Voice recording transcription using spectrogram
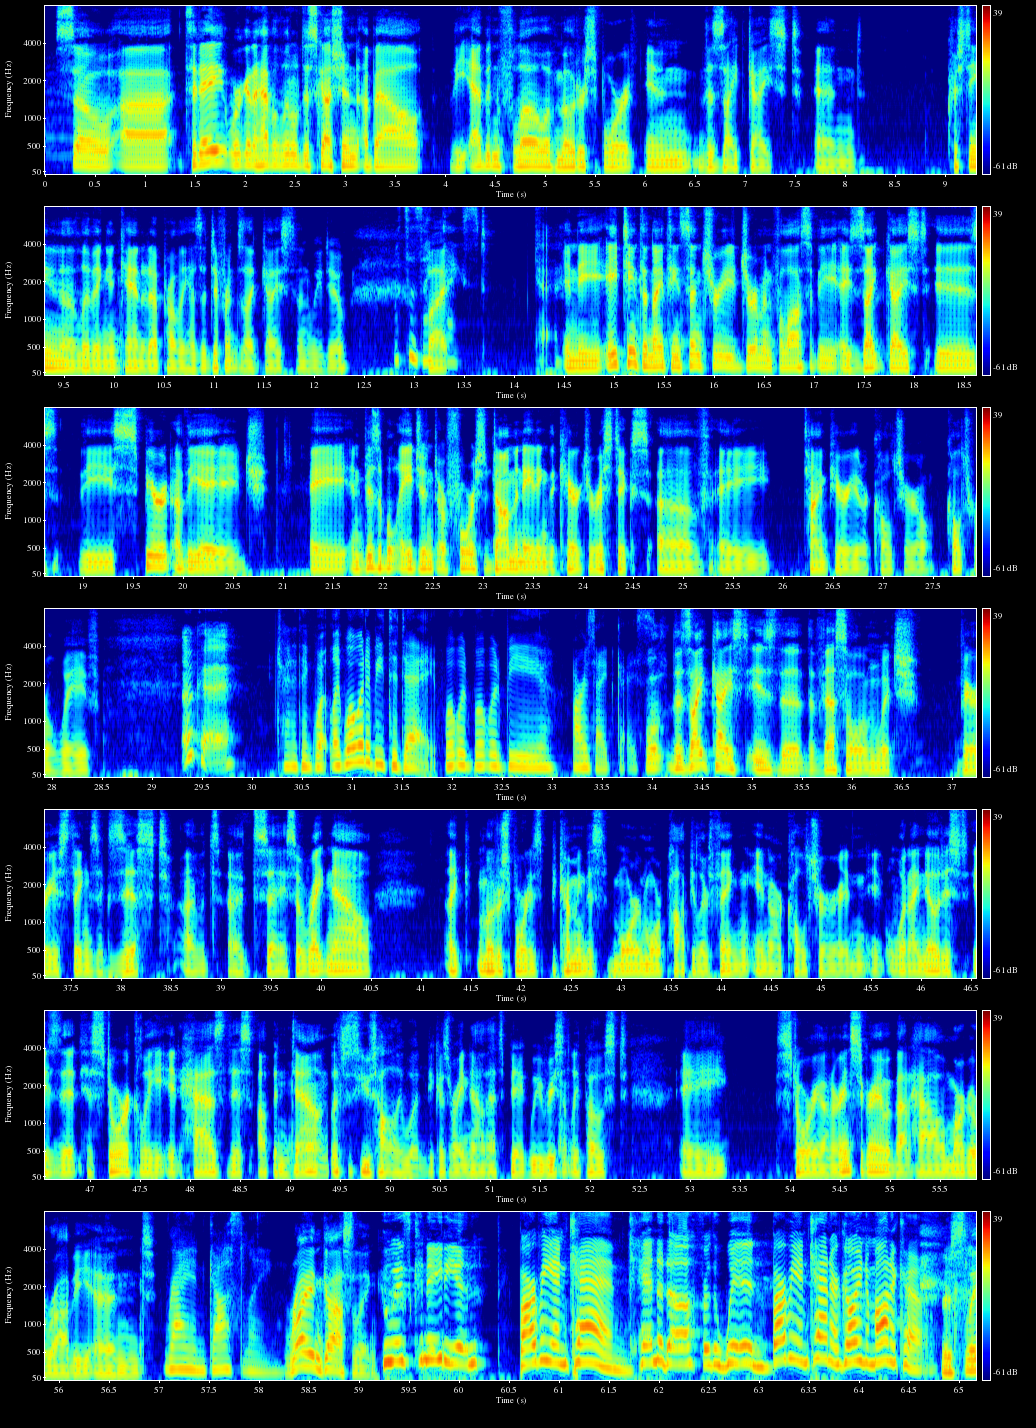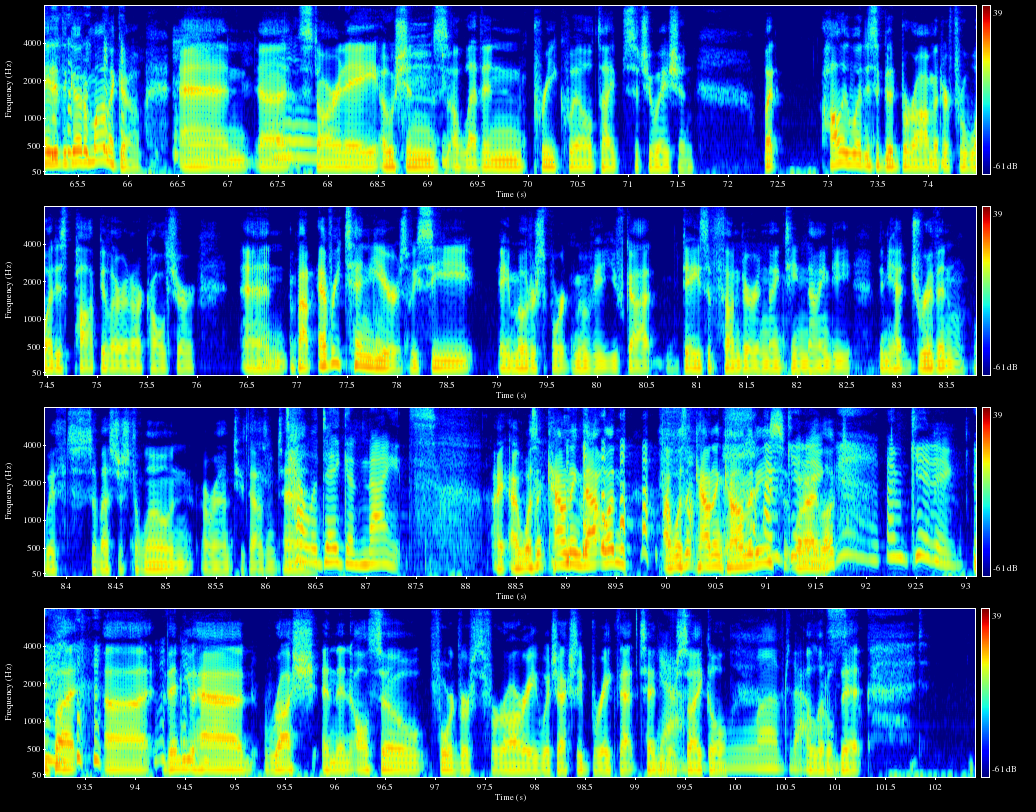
So uh, today we're going to have a little discussion about the ebb and flow of motorsport in the zeitgeist. And Cristina, living in Canada, probably has a different zeitgeist than we do. What's a zeitgeist? okay. In the 18th and 19th century German philosophy, a zeitgeist is the spirit of the age, a invisible agent or force dominating the characteristics of a time period or cultural cultural wave. Okay. Trying to think what like what would it be today? What would what would be our zeitgeist? Well, the zeitgeist is the the vessel in which various things exist. I would I'd say so. Right now, like motorsport is becoming this more and more popular thing in our culture, and it, what I noticed is that historically it has this up and down. Let's just use Hollywood because right now that's big. We recently post a story on our Instagram about how Margot Robbie and Ryan Gosling, Ryan Gosling Who is Canadian? Barbie and Ken. Canada for the win. Barbie and Ken are going to Monaco. They're slated to go to Monaco and uh, Oh. star in a Ocean's Eleven prequel type situation. But Hollywood is a good barometer for what is popular in our culture. And about every 10 years, we see a motorsport movie. You've got Days of Thunder in 1990. Then you had Driven with Sylvester Stallone around 2010. Talladega Nights. I, I wasn't counting that one. I wasn't counting comedies when I looked. I'm kidding. but uh, then you had Rush, and then also Ford versus Ferrari, which actually break that ten year Yeah. cycle Loved that a little bit. good.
